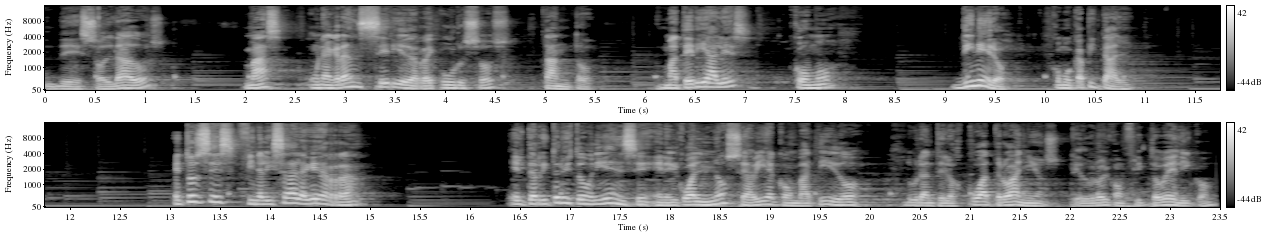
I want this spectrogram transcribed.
de soldados, más una gran serie de recursos, tanto materiales como dinero como capital. Entonces, finalizada la guerra, el territorio estadounidense, en el cual no se había combatido durante los cuatro años que duró el conflicto bélico,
